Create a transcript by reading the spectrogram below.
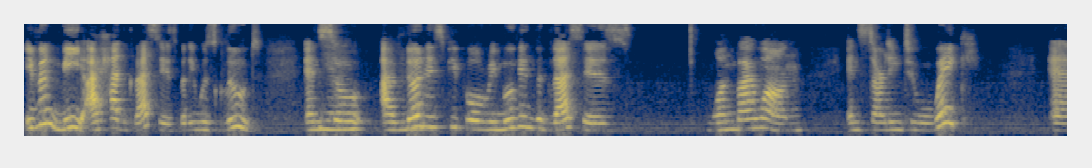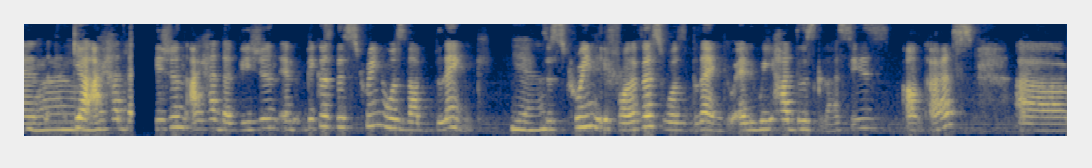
Even me, I had glasses, but it was glued. And so I've noticed people removing the glasses one by one and starting to awake. And Wow. yeah, I had that vision. I had that vision, and because the screen was that blank, yeah. the screen in front of us was blank and we had those glasses on us uh,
